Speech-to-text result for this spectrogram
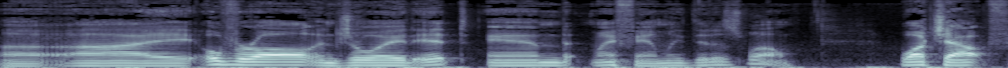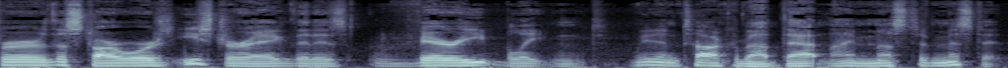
Uh, I overall enjoyed it, and my family did as well. Watch out for the Star Wars Easter egg that is very blatant. We didn't talk about that, and I must have missed it.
